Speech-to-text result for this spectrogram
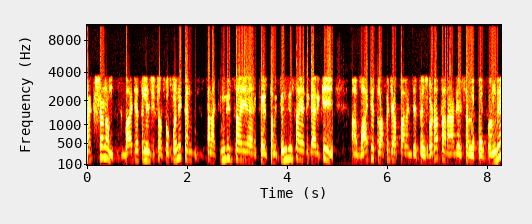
తక్షణం బాధ్యత నుంచి తప్పుకొని తన కింది స్థాయి తన కింది స్థాయి అధికారికి ఆ బాధ్యతలు అప్పచెప్పాలని చెప్పేసి కూడా తన ఆదేశాల్లో పేర్కొంది.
